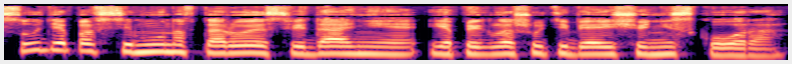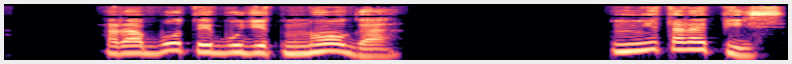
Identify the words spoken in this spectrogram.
Судя по всему, на второе свидание я приглашу тебя еще не скоро. Работы будет много. Не торопись,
